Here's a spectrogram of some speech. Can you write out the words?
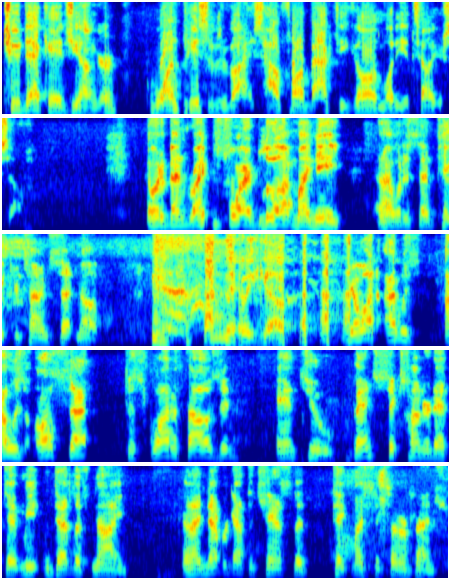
two decades younger, one piece of advice. How far back do you go and what do you tell yourself? It would have been right before I blew out my knee, and I would have said, "Take your time setting up." there we go. You know what? I was I was all set to squat a thousand and to bench 600 at that meet and deadlift nine, and I never got the chance to take my 600 bench.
